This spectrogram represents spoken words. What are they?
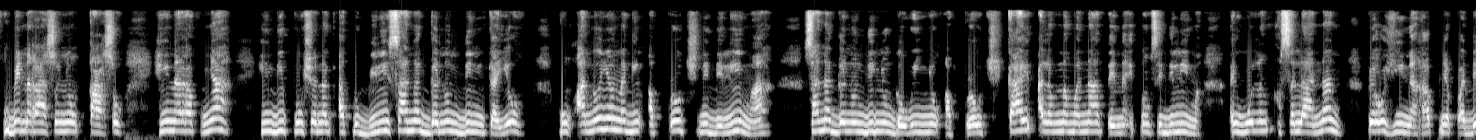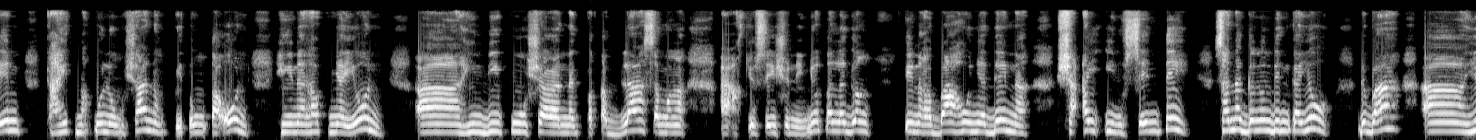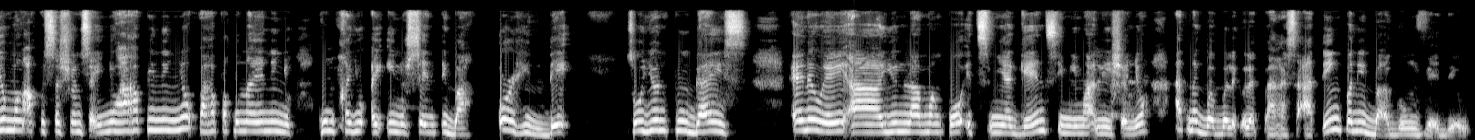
binaraso yung kaso, hinarap niya. Hindi po siya nag-atubili. Sana ganun din kayo. Kung ano yung naging approach ni Dilima, sana ganun din yung gawin yung approach. Kahit alam naman natin na itong si Dilima ay walang kasalanan. Pero hinarap niya pa din kahit makulong siya ng pitong taon. Hinarap niya yun. Uh, hindi po siya nagpatabla sa mga uh, accusation ninyo. Talagang tinrabaho niya din na siya ay inosente. Sana ganun din kayo. ba? Uh, yung mga akusasyon sa inyo, harapin ninyo para patunayan ninyo kung kayo ay inosente ba or hindi. So, yun po guys. Anyway, uh, yun lamang po. It's me again, si Mima Alicia nyo. At nagbabalik ulit para sa ating panibagong video.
